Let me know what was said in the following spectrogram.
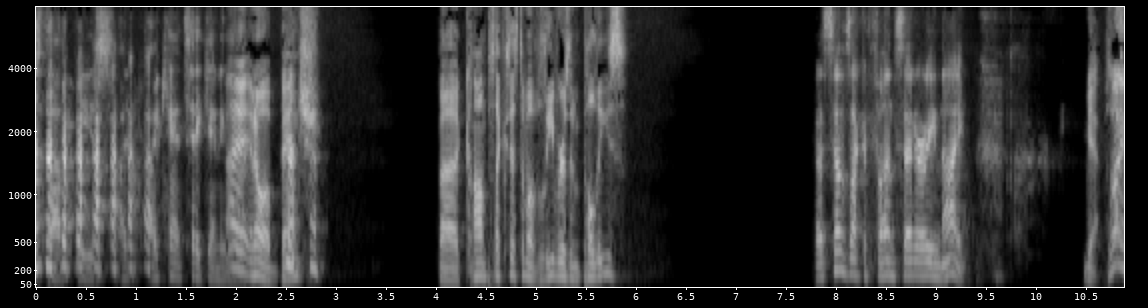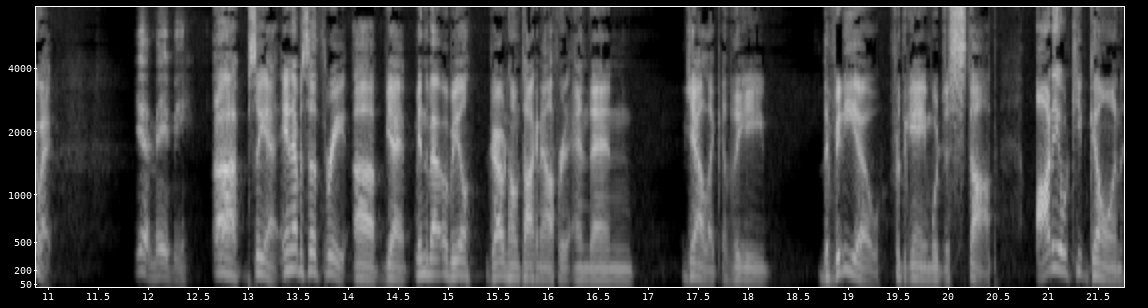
stop, please. I, I can't take anymore. I, you know, a bench, a complex system of levers and pulleys. That sounds like a fun Saturday night. Yeah. So anyway, yeah, maybe. uh, so yeah, in episode three, uh, yeah, in the Batmobile, driving home, talking to Alfred, and then yeah, like the the video for the game would just stop. Audio would keep going,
